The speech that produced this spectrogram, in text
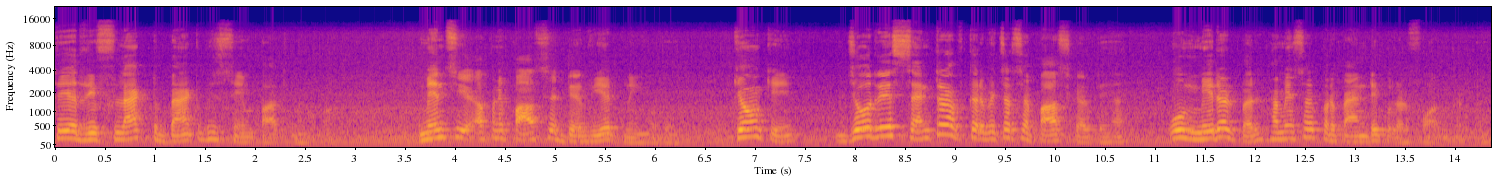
तो ये रिफ्लेक्ट बैक भी सेम पाथ में होगा। मीन्स ये अपने पास से डेविएट नहीं होगा। क्योंकि जो रे सेंटर ऑफ़ कर्वेचर से पास करते हैं, वो मिरर पर हमेशा परपेंडिकुलर फॉर्म करते हैं।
